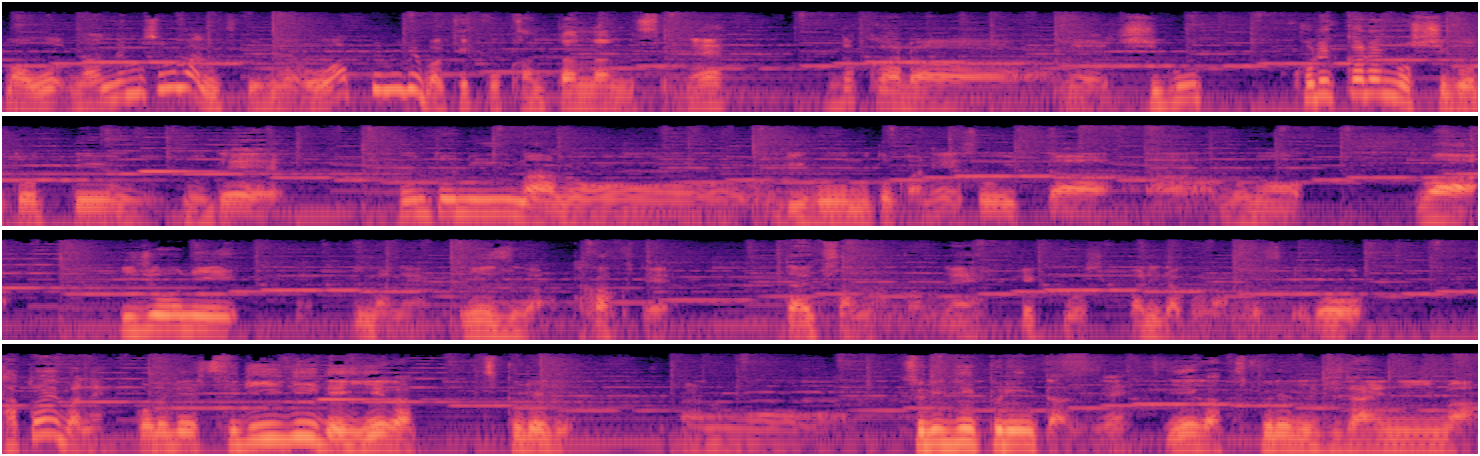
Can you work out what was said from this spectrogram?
まあ、何でもそうなんですけどね、終わってみれば結構簡単なんですよね。だから、ね、仕事、これからの仕事っていうので、本当に今、あの、リフォームとかね、そういったものは、非常に今ね、ニーズが高くて、大工さんなんかもね、結構引っ張りだこなんですけど、例えばね、これで 3D で家が作れる、あの、3D プリンターでね、家が作れる時代に今、こ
